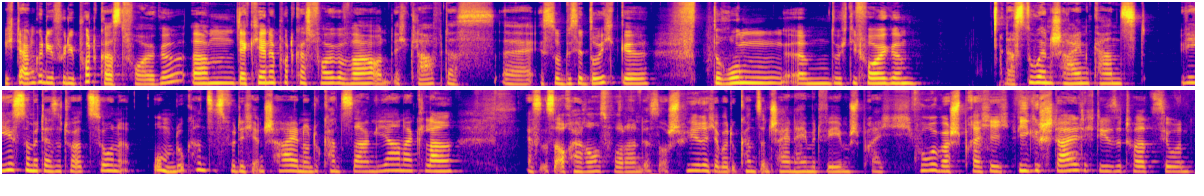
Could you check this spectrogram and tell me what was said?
Ich danke dir für die Podcast-Folge. Ähm, der Kern der Podcast-Folge war, und ich glaube, das äh, ist so ein bisschen durchgedrungen ähm, durch die Folge, dass du entscheiden kannst, wie gehst du mit der Situation um. Du kannst es für dich entscheiden und du kannst sagen, ja, na klar, es ist auch herausfordernd, ist auch schwierig, aber du kannst entscheiden, hey, mit wem spreche ich, worüber spreche ich, wie gestalte ich die Situation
